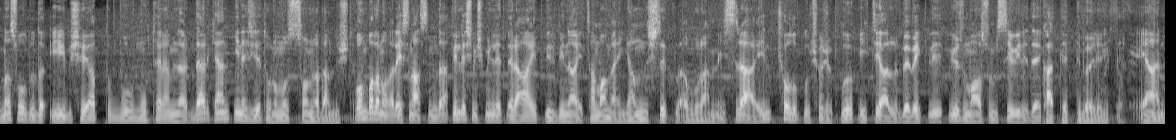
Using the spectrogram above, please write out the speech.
nasıl oldu da iyi bir şey yaptı bu muhteremler derken yine jetonumuz sonradan düştü. Bombalamalar esnasında Birleşmiş Milletler'e ait bir binayı tamamen yanlışlıkla vuran İsrail çoluklu çocuklu, ihtiyarlı bebekli, yüz masum sivili de katletti böylelikle. Yani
